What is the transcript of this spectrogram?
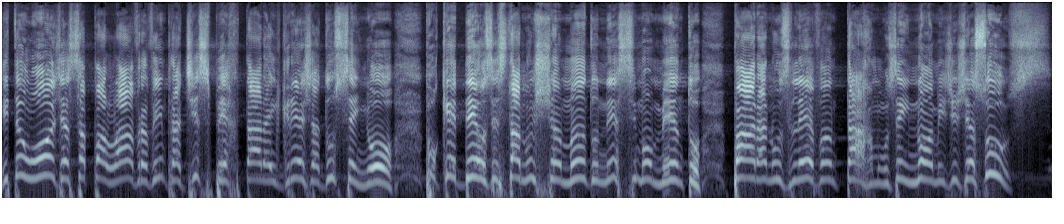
então hoje essa palavra vem para despertar a igreja do Senhor, porque Deus está nos chamando nesse momento para nos levantarmos em nome de Jesus.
